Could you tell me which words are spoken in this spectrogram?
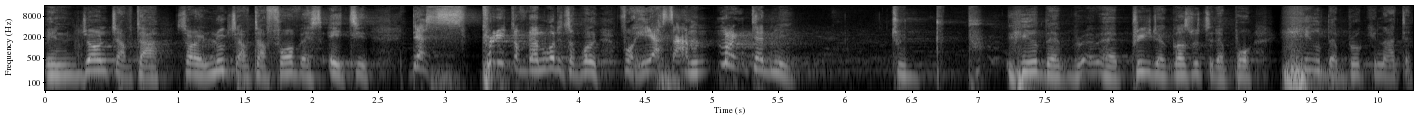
in John chapter, sorry, Luke chapter 4, verse 18, the Spirit of the Lord is upon me, for he has anointed me to heal the uh, preach the gospel to the poor, heal the brokenhearted.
